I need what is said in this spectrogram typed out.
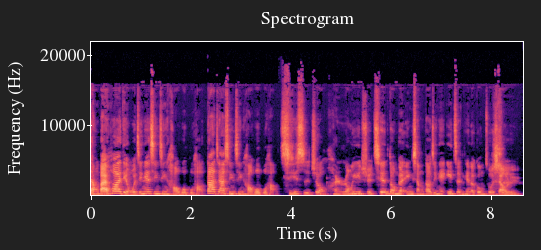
讲白话一点，我今天心情好或不好，大家心情好或不好，其实就很容易去牵动跟影响到今天一整天的工作效率，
